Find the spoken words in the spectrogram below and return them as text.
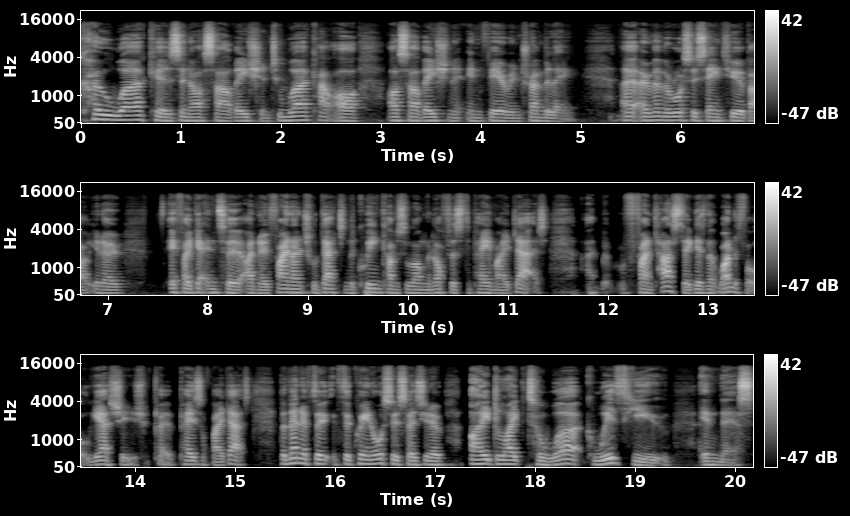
co workers in our salvation, to work out our, our salvation in fear and trembling. Uh, I remember also saying to you about, you know, if I get into I don't know financial debt and the Queen comes along and offers to pay my debt, uh, fantastic, isn't it wonderful? Yes, she, she pays off my debt. But then if the if the Queen also says, you know, I'd like to work with you in this,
